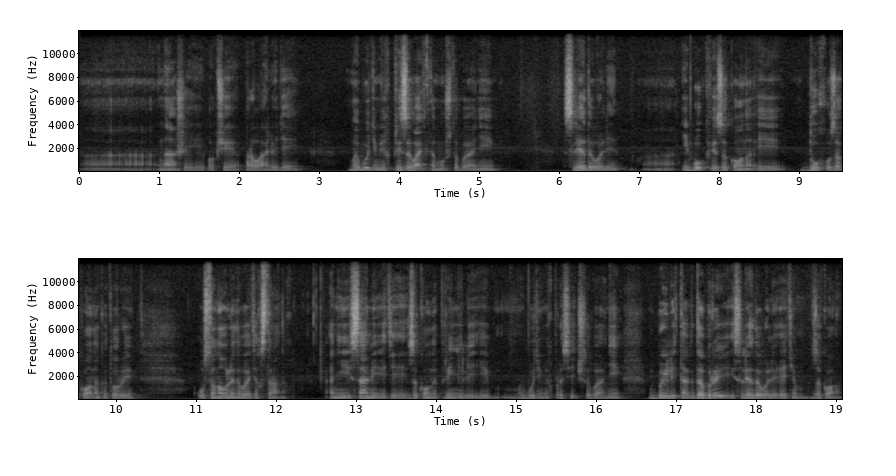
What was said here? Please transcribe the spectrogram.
а, наши и вообще права людей, мы будем их призывать к тому, чтобы они следовали а, и букве закона, и духу закона, который установлены в этих странах. Они и сами эти законы приняли, и мы будем их просить, чтобы они были так добры и следовали этим законам.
